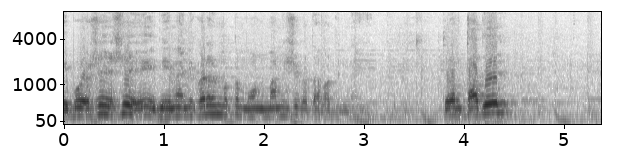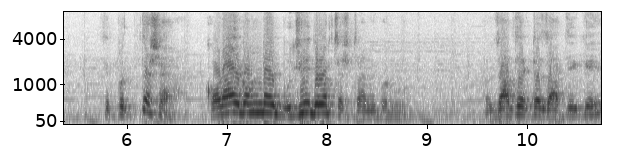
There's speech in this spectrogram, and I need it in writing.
এই বয়সে এসে এই বেইমানি করার মতো মন মানসিকতা আমাদের নাই। কারণ তাদের যে প্রত্যাশা, কড়ায় গন্ডায় বুঝিয়ে দেওয়ার চেষ্টা আমি করব। যাতে একটা জাতিকে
